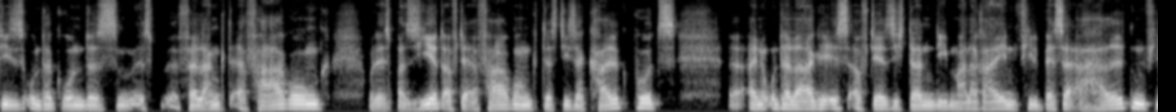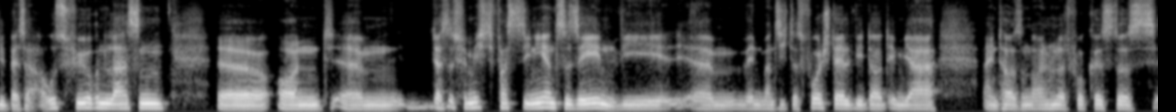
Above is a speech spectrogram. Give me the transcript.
dieses Untergrundes. Es verlangt Erfahrung oder es basiert auf der Erfahrung, dass dieser Kalkputz äh, eine Unterlage ist, auf der sich dann die Malereien viel besser erhalten, viel besser ausführen lassen. Äh, und ähm, das ist für mich faszinierend zu sehen, wie, ähm, wenn man sich das vorstellt, wie dort im Jahr 1900 vor Christus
